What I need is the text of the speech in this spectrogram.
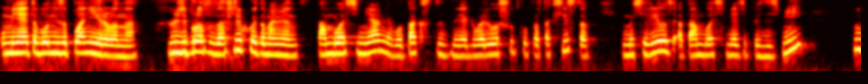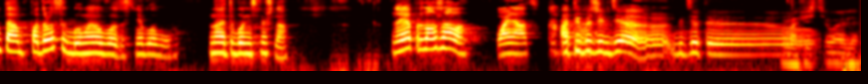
у меня это было не запланировано. Люди просто зашли в какой-то момент. Там была семья, мне было так стыдно. Я говорила шутку про таксистов, и материлась, а там была семья типа с детьми. Ну, там подросток был моего возраста, мне было... Но это было не смешно. Но я продолжала. Why not? А ты, подожди, где, э, где ты... э, На фестивале.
